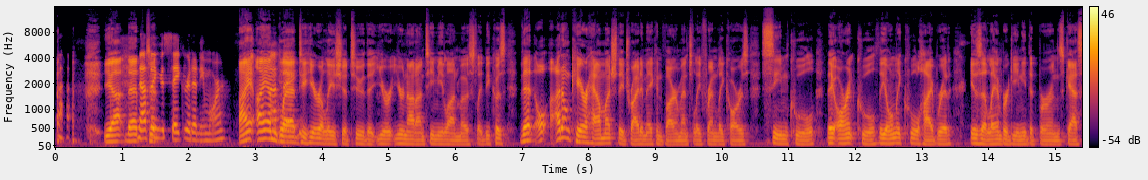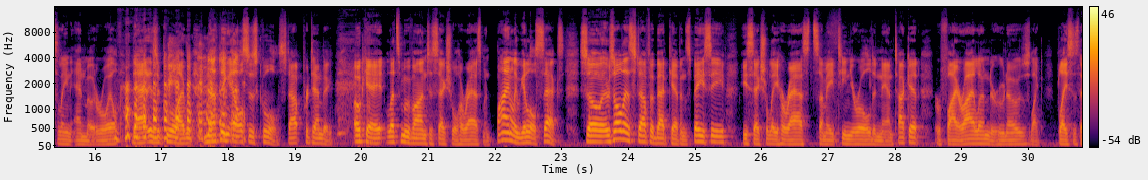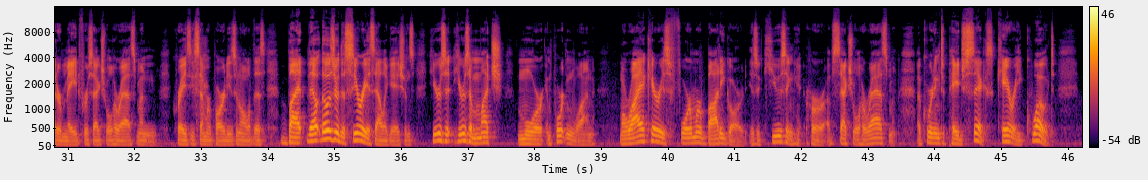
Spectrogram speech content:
yeah, that uh, Nothing is sacred anymore. I, I am Nothing. glad to hear Elisha too that you're you're not on Team Elon mostly because that oh, I don't care how much they try to make environmentally friendly cars seem cool. They aren't cool. The only cool hybrid is a Lamborghini that burns gasoline and motor oil. That is a cool hybrid. Nothing else is cool. Stop pretending. Okay, let's move on to sexual harassment. Finally, we get a little sex. So there's all this stuff about Kevin Spacey. He sexually harassed some 18 year old in Nantucket or Fire Island or who knows, like places that are made for sexual harassment and crazy summer parties and all of this. But th- those are the serious allegations. Here's a, here's a much more important one. Mariah Carey's former bodyguard is accusing her of sexual harassment. According to page six, Carey, quote,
